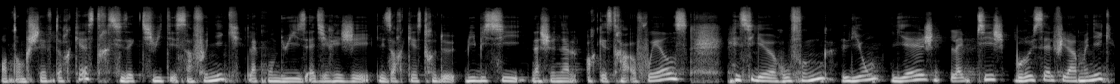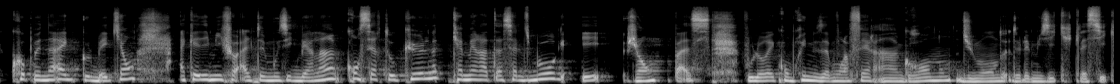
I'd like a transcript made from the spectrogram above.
En tant que chef d'orchestre, ses activités symphoniques la conduisent à diriger les orchestres de BBC National Orchestra of Wales, Hessiger Rufung, Lyon, Liège, Leipzig, Bruxelles Philharmonique, Copenhague, Gulbenkian, Académie für Alte Musik Berlin, Concerto Köln, Camerata Salzburg et j'en passe. Vous l'aurez compris, nous avons affaire à un grand nom du monde de la musique classique.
